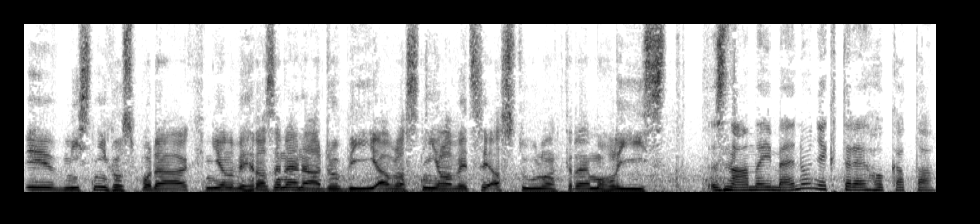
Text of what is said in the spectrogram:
i v místních hospodách měl vyhrazené nádobí a vlastní lavici a stůl, na které mohl jíst. Známe jméno některého kata?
